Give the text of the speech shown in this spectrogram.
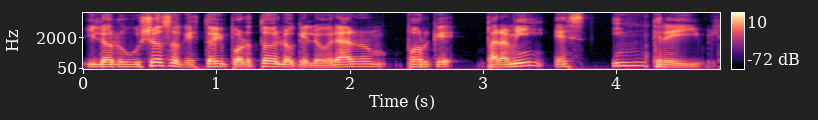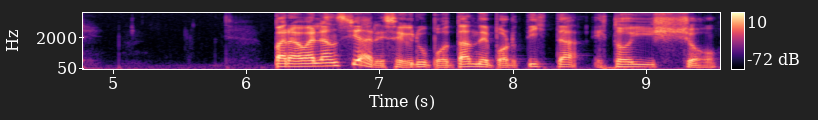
y lo orgulloso que estoy por todo lo que lograron porque para mí es increíble. Para balancear ese grupo tan deportista estoy yo,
